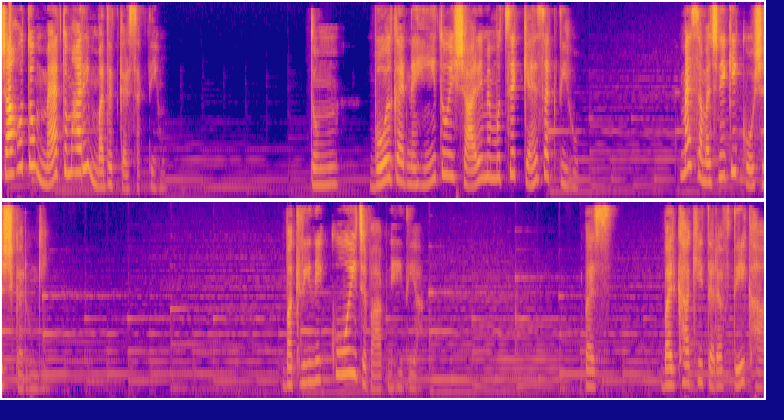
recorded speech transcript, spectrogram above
चाहो तो मैं तुम्हारी मदद कर सकती हूँ। तुम बोलकर नहीं तो इशारे में मुझसे कह सकती हो। मैं समझने की कोशिश करूँगी। बकरी ने कोई जवाब नहीं दिया। बस बरखा की तरफ़ देखा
